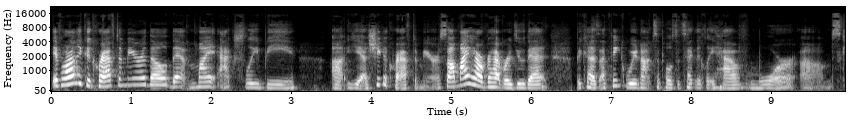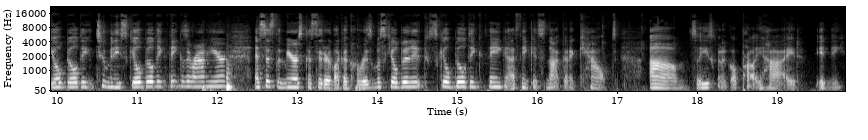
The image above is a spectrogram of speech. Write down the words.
If Harley could craft a mirror, though, that might actually be, uh, yeah, she could craft a mirror. So I might, however, have her do that because I think we're not supposed to technically have more um, skill building, too many skill building things around here. And since the mirror is considered like a charisma skill building, skill building thing, I think it's not going to count. Um, so he's going to go probably hide, isn't he?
